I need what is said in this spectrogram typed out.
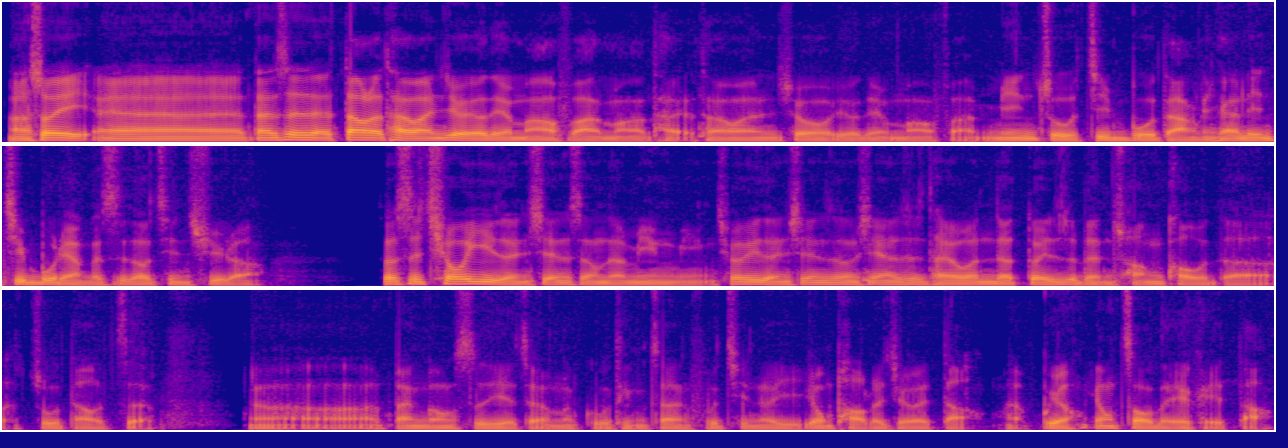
啊。所以，呃，但是到了台湾就有点麻烦嘛。台台湾就有点麻烦。民主进步党，你看连进步两个字都进去了。这是邱毅仁先生的命名。邱毅仁先生现在是台湾的对日本窗口的主导者。呃，办公室也在我们古亭站附近而已，用跑的就会到啊，不用用走的也可以到，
